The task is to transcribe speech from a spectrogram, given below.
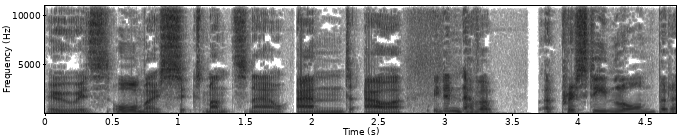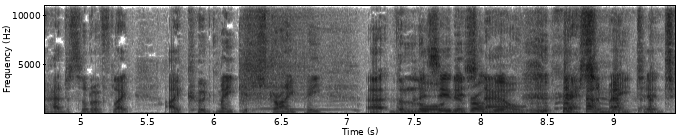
who is almost six months now, and our we didn't have a. A pristine lawn, but it had a sort of like I could make it stripy. Uh, the lawn the is now decimated.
